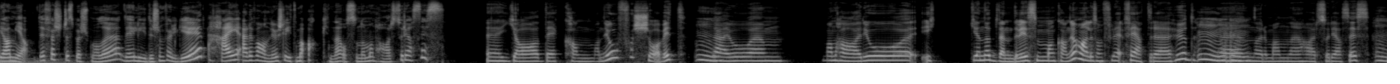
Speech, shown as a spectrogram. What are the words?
Ja, Mia. Det første spørsmålet det lyder som følger. Hei, er det vanlig å slite med akne også når man har psoriasis? Eh, ja, det kan man jo for så vidt. Mm. Det er jo um, Man har jo ikke nødvendigvis, men man kan jo ha litt sånn fetere hud Mm, eh, mm. når man eh, har psoriasis. Mm.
